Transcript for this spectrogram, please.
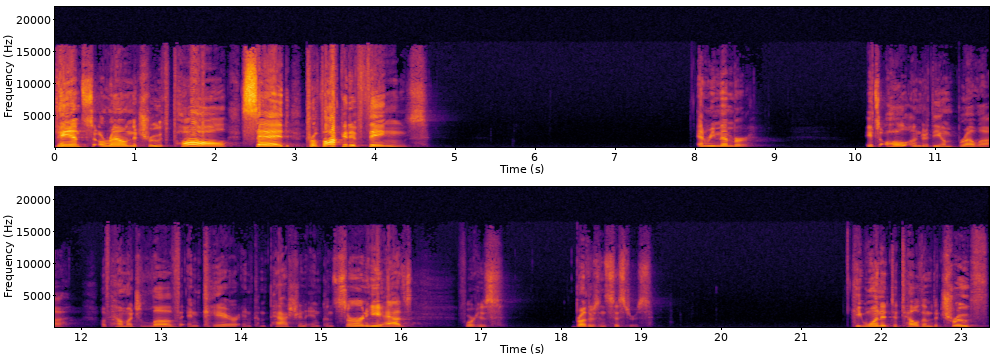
dance around the truth. Paul said provocative things. And remember, it's all under the umbrella of how much love and care and compassion and concern he has for his brothers and sisters. He wanted to tell them the truth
